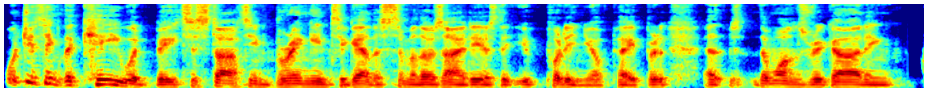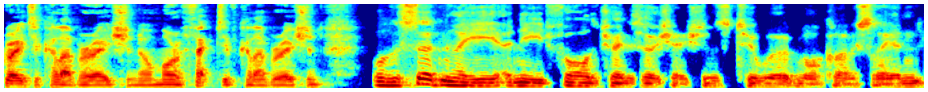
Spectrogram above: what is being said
What do you think the key would be to starting bringing together some of those ideas that you put in your paper, uh, the ones regarding greater collaboration or more effective collaboration? Well, there's certainly a need for the trade associations to work more closely, and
